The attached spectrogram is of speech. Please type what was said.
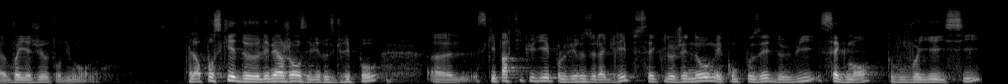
euh, voyagé autour du monde. Alors pour ce qui est de l'émergence des virus grippaux, ce qui est particulier pour le virus de la grippe, c'est que le génome est composé de huit segments que vous voyez ici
